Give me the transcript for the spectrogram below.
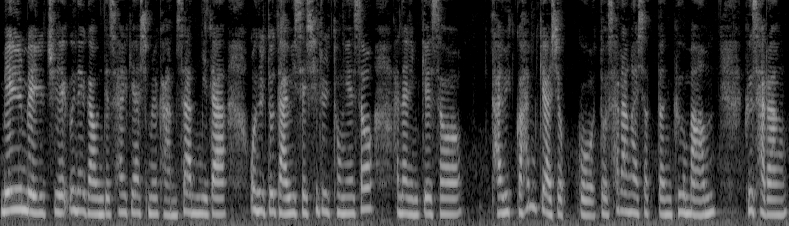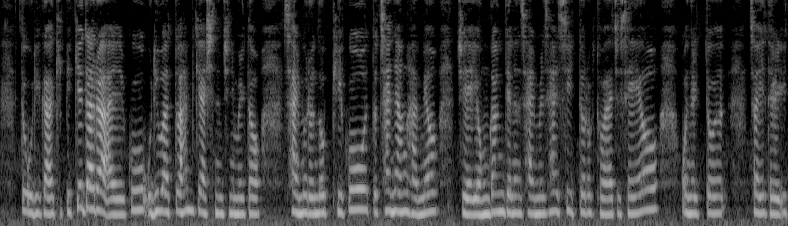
매일매일 주의 은혜 가운데 살게 하심을 감사합니다. 오늘 또 다윗의 시를 통해서 하나님께서 다윗과 함께 하셨고 또 사랑하셨던 그 마음 그 사랑 또 우리가 깊이 깨달아 알고 우리와 또 함께 하시는 주님을 더 삶으로 높이고 또 찬양하며 주의 영광되는 삶을 살 수 있도록 도와주세요. 오늘 또 저희들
